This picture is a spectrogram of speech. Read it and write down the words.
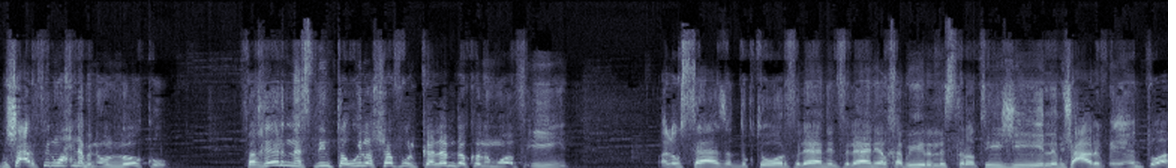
مش عارفين وإحنا بنقول لكم. فغيرنا سنين طويلة شافوا الكلام ده كانوا موافقين. الاستاذ الدكتور فلان الفلاني الخبير الاستراتيجي اللي مش عارف إيه. أنتوا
